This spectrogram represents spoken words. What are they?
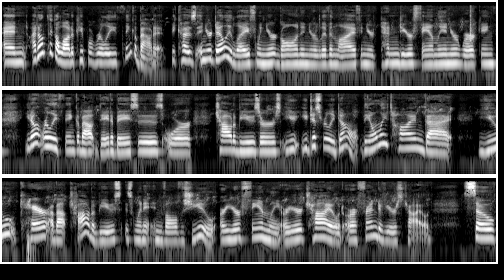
And I don't think a lot of people really think about it because in your daily life, when you're gone and you're living life and you're tending to your family and you're working, you don't really think about databases or child abusers. You, you just really don't. The only time that you care about child abuse is when it involves you or your family or your child or a friend of yours child. So,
